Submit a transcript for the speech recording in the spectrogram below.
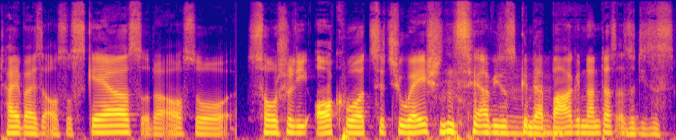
teilweise auch so Scares oder auch so socially awkward situations, ja, wie du es in der mhm. Bar genannt hast. Also dieses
